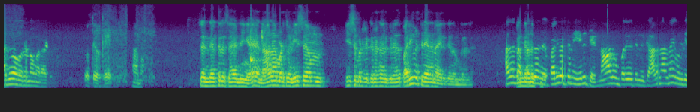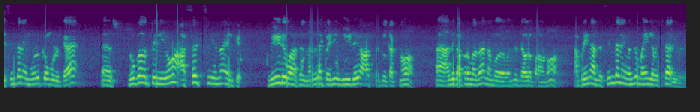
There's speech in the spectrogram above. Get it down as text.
அதுவா வரும்னா வராது. ஓகே ஓகே. ஆமா. சார் இந்த இடத்துல சார் நீங்க நாலாம் இடத்துல நீசம் பெற்ற கிரகம் இருக்கு அது பரிவர்த்தனை தானே இருக்கு நமக்கு சந்திரனுக்கு- பரிவர்த்தனை இருக்கு. நாளும் பரிவர்த்தனை இருக்கு. அதனால தான் இவருடைய சிந்தனை முழுக்க முழுக்க சுகத்திலையும் அசட்ஸ்லயும் தான் இருக்கு. வீடு வாசல் நல்ல பெரிய வீடு ஹாஸ்பிட்டல் கட்டணும். அதுக்கப்புறமா தான் நம்ம வந்து டெவலப் ஆகணும். அப்படின்னு அந்த சிந்தனை வந்து மைண்ட்ல வச்சுட்டாரு இவரு.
